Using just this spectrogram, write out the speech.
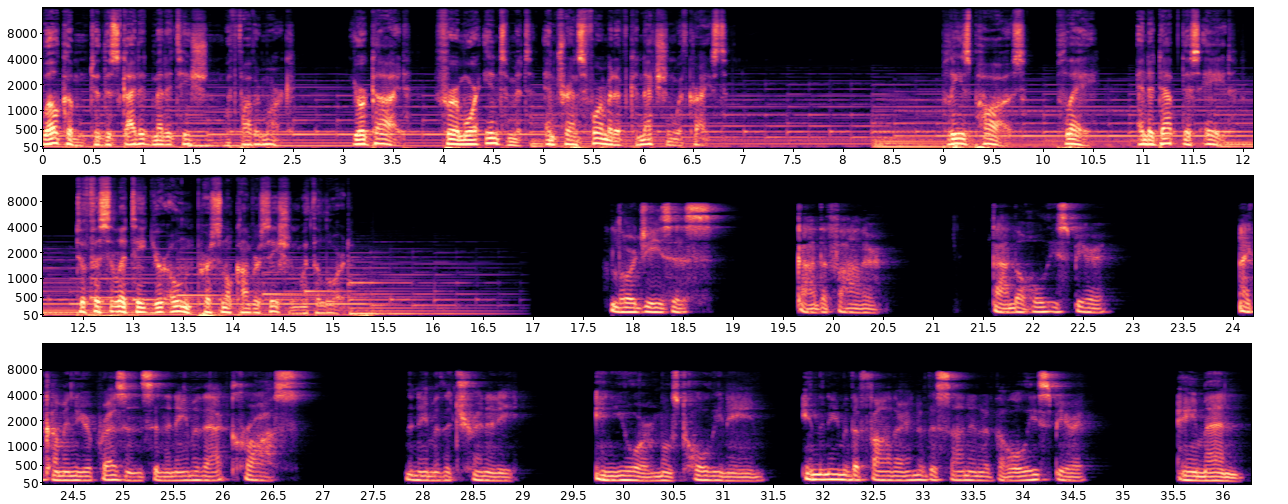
Welcome to this guided meditation with Father Mark, your guide for a more intimate and transformative connection with Christ. Please pause, play, and adapt this aid to facilitate your own personal conversation with the Lord. Lord Jesus, God the Father, God the Holy Spirit, I come into your presence in the name of that cross, the name of the Trinity in your most holy name, in the name of the Father, and of the Son, and of the Holy Spirit. Amen.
